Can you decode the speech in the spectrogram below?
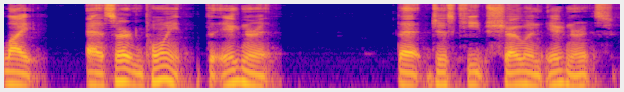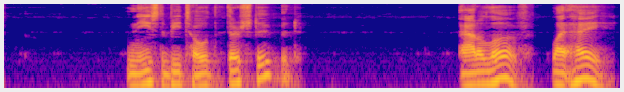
Like, at a certain point, the ignorant that just keeps showing ignorance needs to be told that they're stupid out of love. Like, hey,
